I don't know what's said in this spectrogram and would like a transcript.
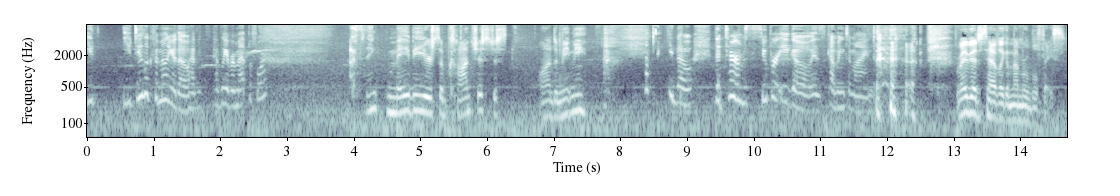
You you do look familiar though. Have have we ever met before? I think maybe your subconscious just wanted to meet me. You know, the term super ego is coming to mind. or maybe I just have like a memorable face.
